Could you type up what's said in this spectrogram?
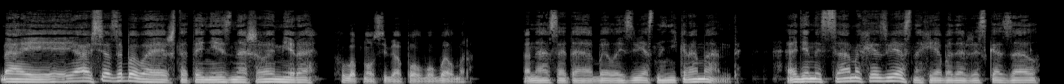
«Да, и я все забываю, что ты не из нашего мира», — хлопнул себя по лбу Белмор. «У нас это был известный некромант. Один из самых известных, я бы даже сказал».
